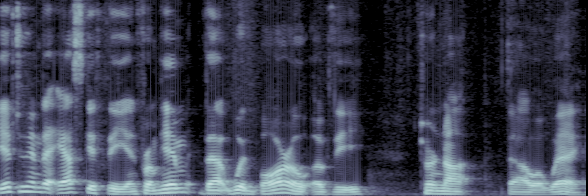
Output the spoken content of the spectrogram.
Give to him that asketh thee, and from him that would borrow of thee, turn not thou away.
